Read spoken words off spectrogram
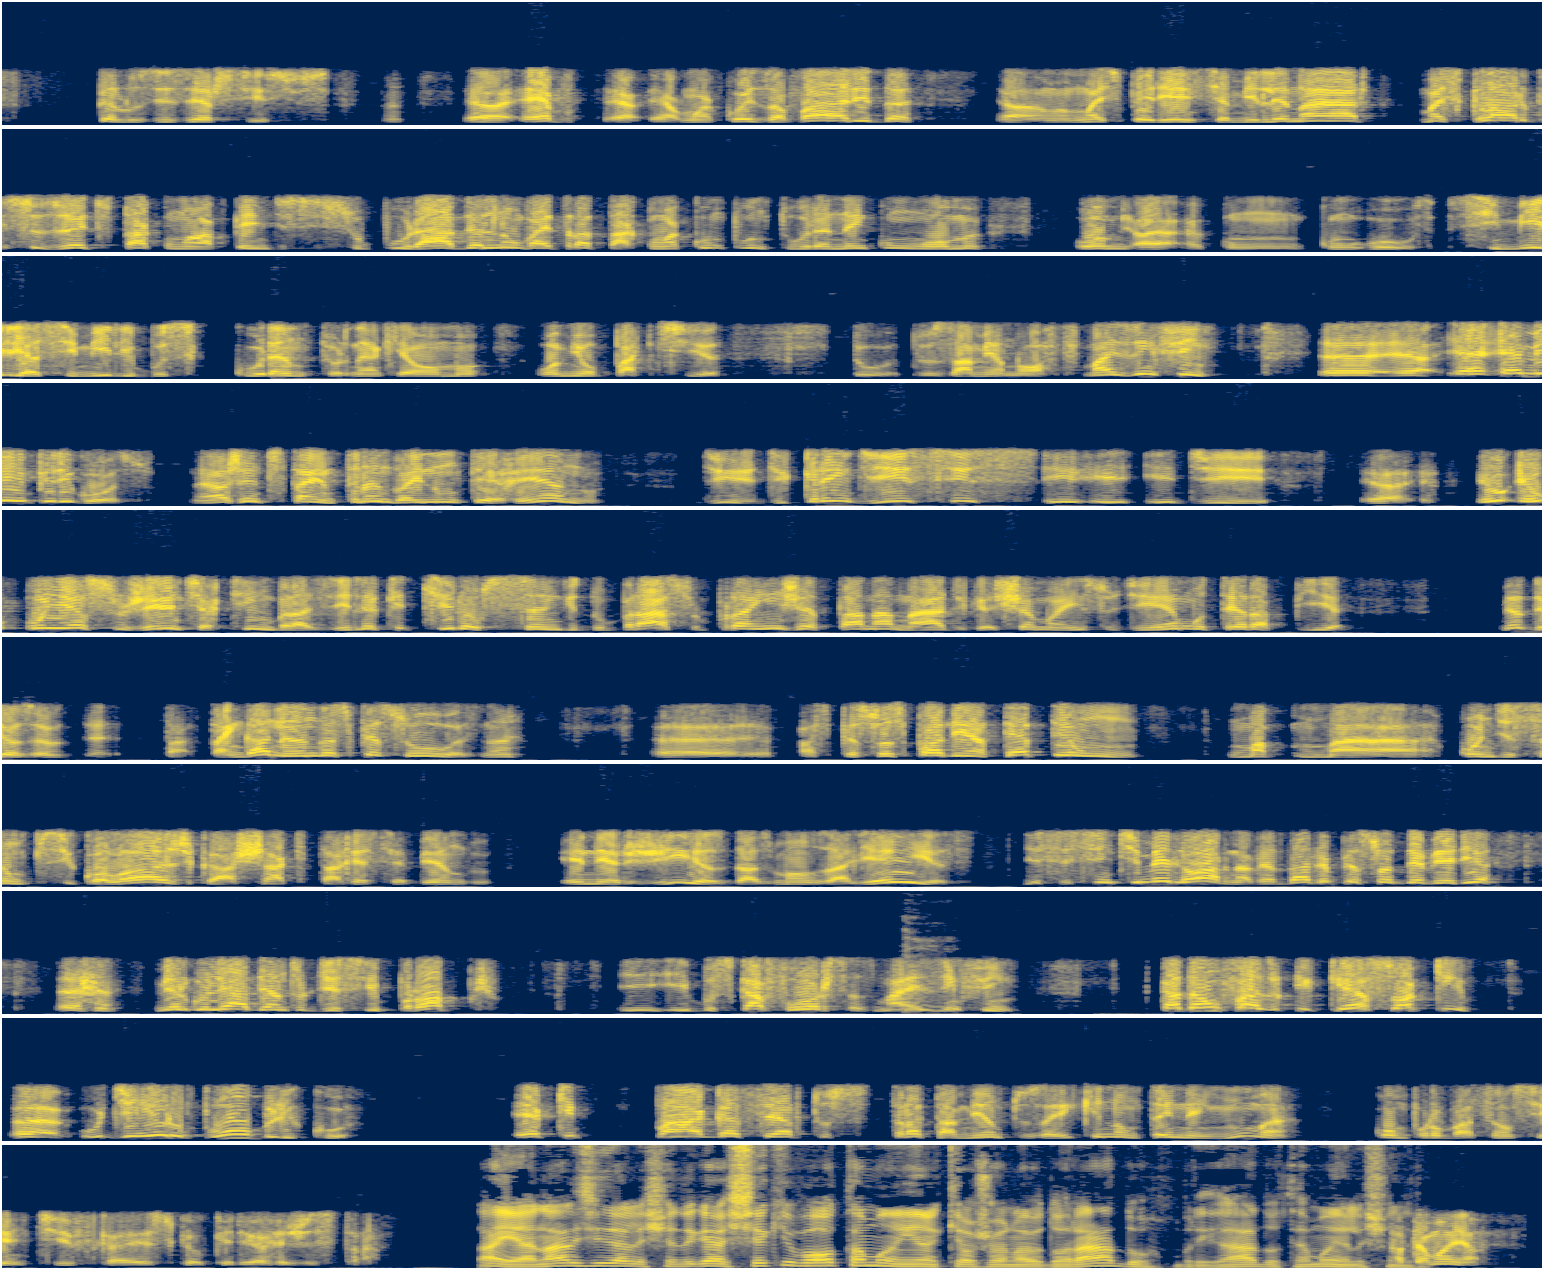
pelos exercícios. Né? É, é, é uma coisa válida, é uma experiência milenar, mas claro que se o sujeito está com um apêndice supurado, ele não vai tratar com acupuntura nem com homo, homo, uh, com, com o similia similibus curantur, né, que é homo, homeopatia do, do Zamenhof. Mas, enfim, é, é, é meio perigoso. Né? A gente está entrando aí num terreno de, de crendices e, e, e de é, eu, eu, conheço gente aqui em Brasília que tira o sangue do braço para injetar na nádega, chama isso de hemoterapia. Meu Deus, está tá enganando as pessoas, né? É, as pessoas podem até ter um, uma, uma condição psicológica, achar que está recebendo energias das mãos alheias e se sentir melhor. Na verdade, a pessoa deveria é, mergulhar dentro de si próprio e, e buscar forças, mas enfim Cada um faz o que quer, só que uh, o dinheiro público é que paga certos tratamentos aí que não tem nenhuma comprovação científica, é isso que eu queria registrar. Aí, análise de Alexandre Garcia que volta amanhã aqui ao Jornal Eldorado. Obrigado, até amanhã, Alexandre. Até amanhã.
